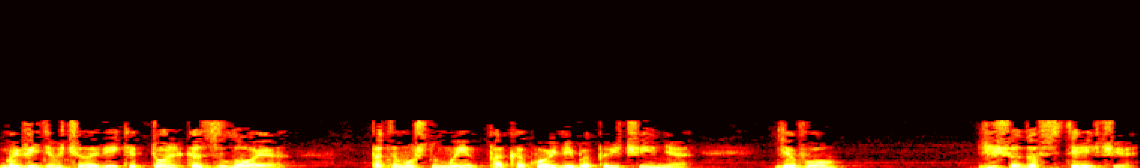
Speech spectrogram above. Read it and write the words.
мы видим в человеке только злое, потому что мы по какой-либо причине его еще до встречи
